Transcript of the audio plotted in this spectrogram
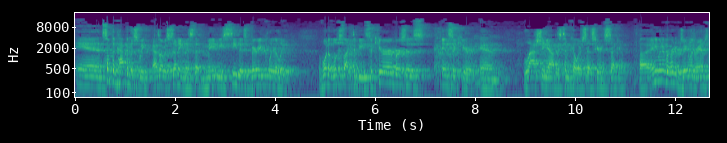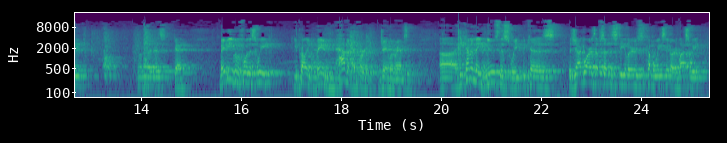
And something happened this week as I was studying this that made me see this very clearly of what it looks like to be secure versus insecure and lashing out, as Tim Keller says here in a second. Uh, anyone ever heard of Jalen Ramsey? You know who that is? Okay. Maybe even before this week, you probably may haven't have heard of Jalen Ramsey. Uh, he kind of made news this week because the Jaguars upset the Steelers a couple weeks or last week,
